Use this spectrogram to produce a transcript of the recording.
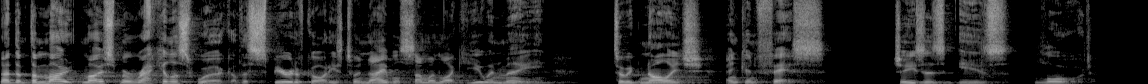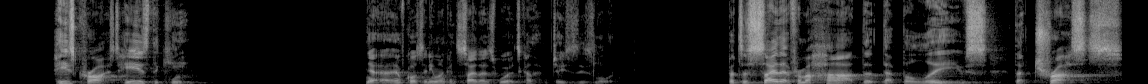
No, the, the mo- most miraculous work of the Spirit of God is to enable someone like you and me to acknowledge and confess Jesus is Lord. He's Christ, He is the King. Yeah, of course, anyone can say those words, can't they? Jesus is Lord. But to say that from a heart that, that believes, that trusts,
